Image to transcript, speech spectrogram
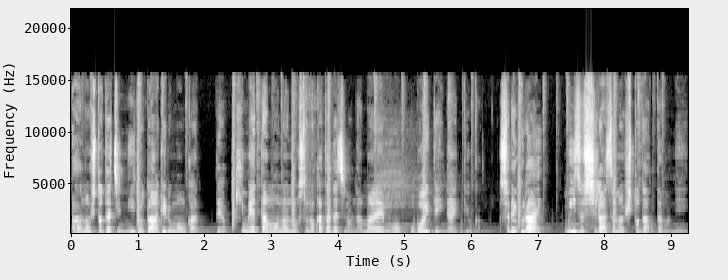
あの人たち二度とあげるもんかって決めたもののその方たちの名前も覚えていないっていうかそれぐらい見ず知らずの人だったのに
